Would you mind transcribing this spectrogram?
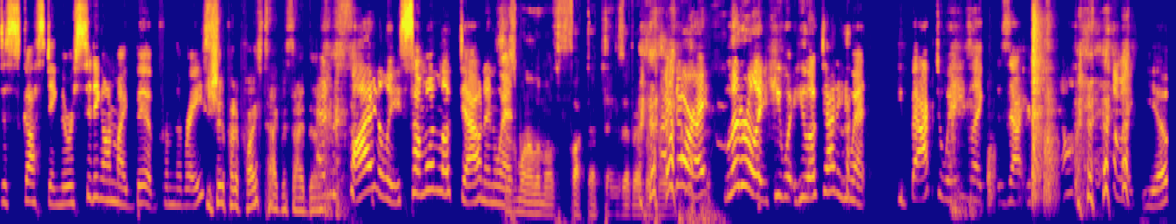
disgusting. They were sitting on my bib from the race. You should have put a price tag beside them. and finally, someone looked down and went. This is one of the most fucked up things I've ever I know, right? Literally, he w- he looked at it. He went. He backed away. He's like, "Is that your?" Oh. I'm like, "Yep."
